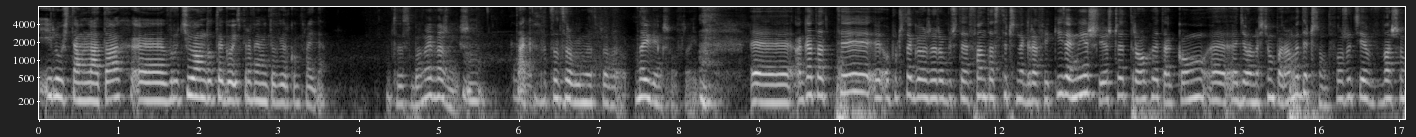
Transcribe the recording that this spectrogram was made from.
iluś tam latach, e, wróciłam do tego i sprawia mi to wielką frajdę. To jest chyba najważniejsze. Mm. Tak. To, co robimy, sprawia największą frajdę. E, Agata, ty e, oprócz tego, że robisz te fantastyczne grafiki, zajmujesz się jeszcze trochę taką e, działalnością paramedyczną. Tworzycie w waszym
